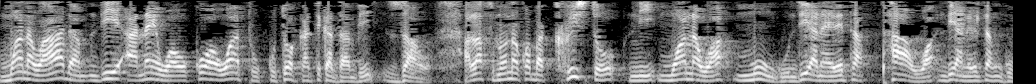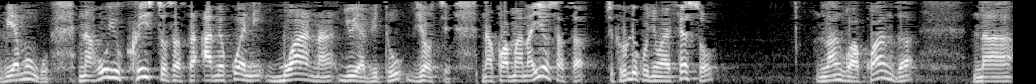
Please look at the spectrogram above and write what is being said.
mwana wa adam ndiye anayewaokoa watu kutoka katika dhambi zao. Alafu tunaona kwamba kristo ni mwana wa mungu ndiye anayeleta pawa ndiye anayeleta nguvu ya mungu. Na huyu kristo sasa amekuwa ni bwana juu ya vitu vyote. Na kwa maana hiyo sasa tukirudi kwenye waefeso mlango wa kwanza na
